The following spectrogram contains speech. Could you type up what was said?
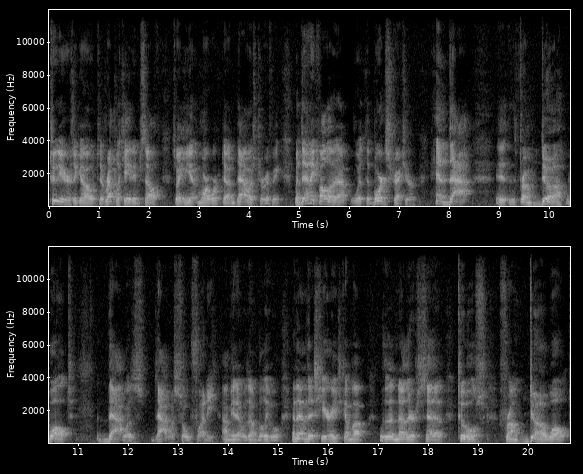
two years ago to replicate himself so he can get more work done. That was terrific. But then he followed up with the board stretcher, and that is from Duh Walt. That was that was so funny. I mean, it was unbelievable. And then this year he's come up with another set of tools from Duh Walt.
